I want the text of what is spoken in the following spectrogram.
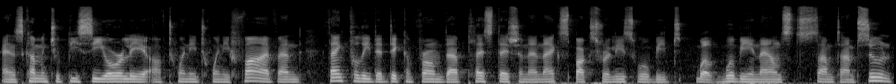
and it's coming to PC early of 2025. And thankfully, they did confirm that PlayStation and Xbox release will be well will be announced sometime soon.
